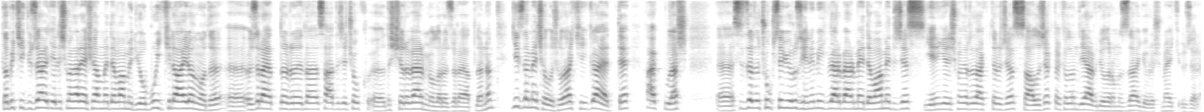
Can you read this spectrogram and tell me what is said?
Tabii ki güzel gelişmeler yaşanmaya devam ediyor. Bu ikili ayrılmadı. Ee, özel hayatlarıyla sadece çok dışarı vermiyorlar özel hayatlarını. Gizlemeye çalışıyorlar ki gayet de haklılar. Ee, sizleri de çok seviyoruz. Yeni bilgiler vermeye devam edeceğiz. Yeni gelişmeleri de aktaracağız. Sağlıcakla kalın. Diğer videolarımızda görüşmek üzere.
